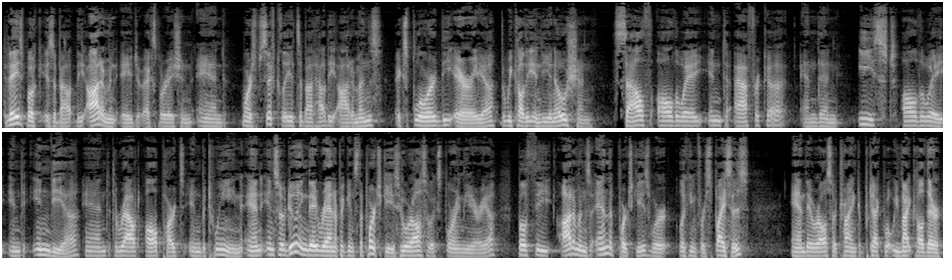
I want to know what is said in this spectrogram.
Today's book is about the Ottoman age of exploration, and more specifically, it's about how the Ottomans explored the area that we call the Indian Ocean, south all the way into Africa, and then east all the way into India and throughout all parts in between. And in so doing, they ran up against the Portuguese, who were also exploring the area. Both the Ottomans and the Portuguese were looking for spices, and they were also trying to protect what we might call their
